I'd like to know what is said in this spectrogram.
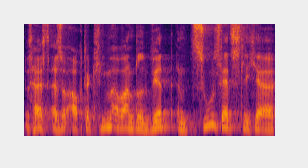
Das heißt also, auch der Klimawandel wird ein zusätzlicher,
